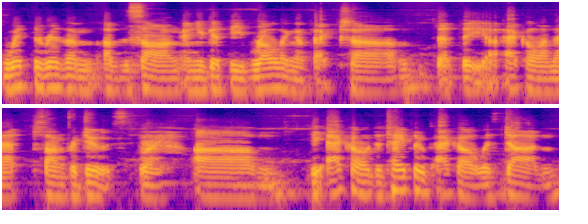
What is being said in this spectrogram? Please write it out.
with the rhythm of the song, and you get the rolling effect uh, that the uh, echo on that song produced. right. Um, the echo, the tape loop echo, was done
